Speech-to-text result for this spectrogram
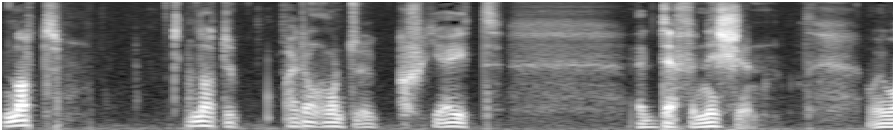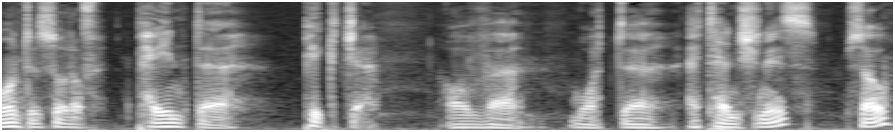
not not to I don't want to create a definition. We want to sort of paint a picture of uh, what uh, attention is. So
